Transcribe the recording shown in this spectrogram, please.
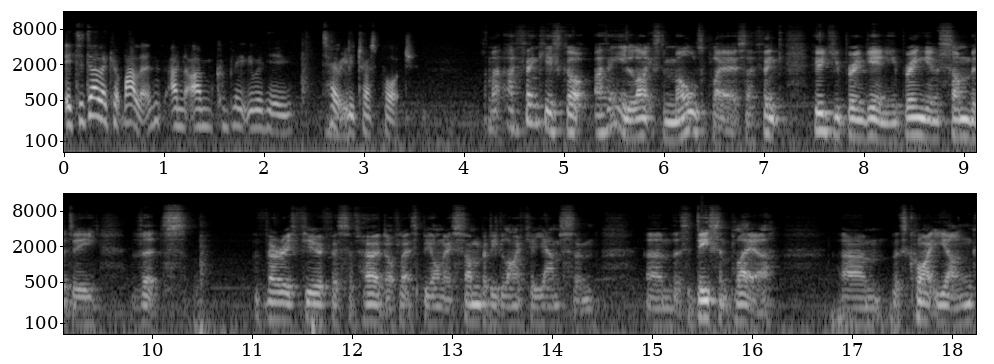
it's a delicate balance, and I'm completely with you. Totally trust Poch. And I I think he's got. I think he likes to mould players. I think who do you bring in? You bring in somebody that very few of us have heard of. Let's be honest. Somebody like a Janssen, um, that's a decent player, um, that's quite young,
